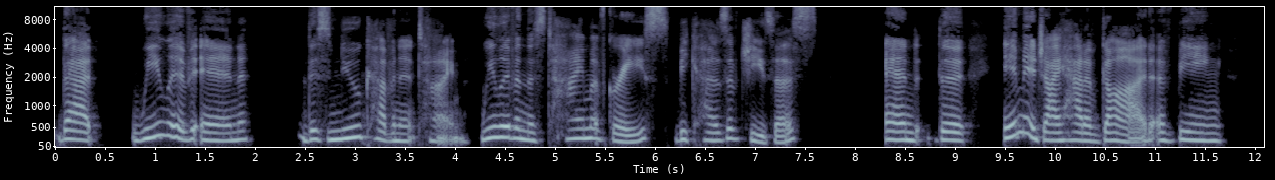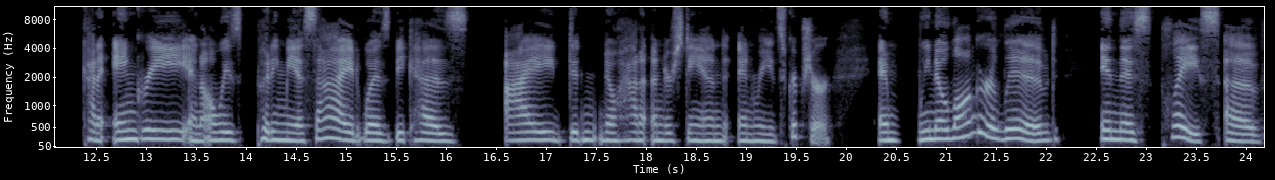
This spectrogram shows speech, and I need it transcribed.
that we live in this new covenant time. We live in this time of grace because of Jesus. And the image I had of God, of being kind of angry and always putting me aside, was because I didn't know how to understand and read scripture. And we no longer lived in this place of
